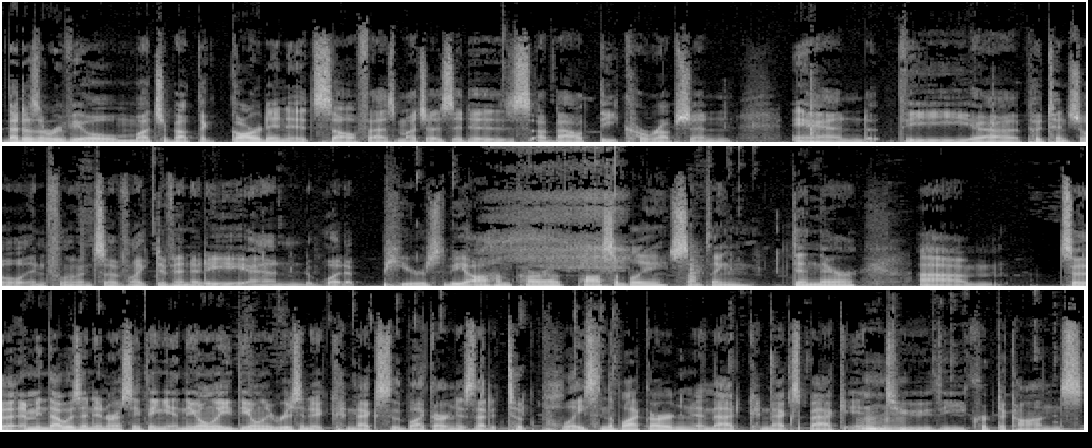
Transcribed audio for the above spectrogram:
that doesn't reveal much about the garden itself as much as it is about the corruption and the uh, potential influence of like divinity and what appears to be Ahamkara, possibly something in there. Um, so that, I mean that was an interesting thing, and the only the only reason it connects to the Black Garden is that it took place in the Black Garden, and that connects back into the Crypticons.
